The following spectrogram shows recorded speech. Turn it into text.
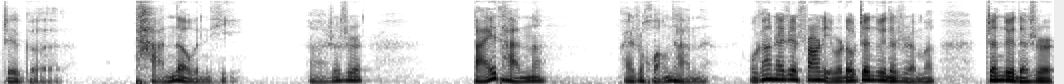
这个痰的问题啊，说是白痰呢，还是黄痰呢？我刚才这方里边都针对的是什么？针对的是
